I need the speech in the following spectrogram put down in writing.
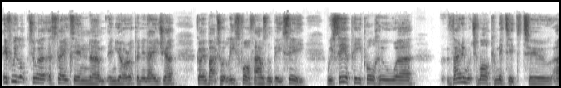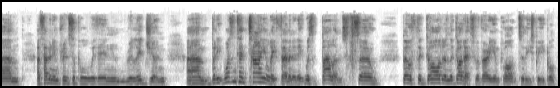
if we look to a, a state in um, in Europe and in Asia, going back to at least four thousand BC, we see a people who were very much more committed to um, a feminine principle within religion, um, but it wasn't entirely feminine. It was balanced. So both the god and the goddess were very important to these people,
